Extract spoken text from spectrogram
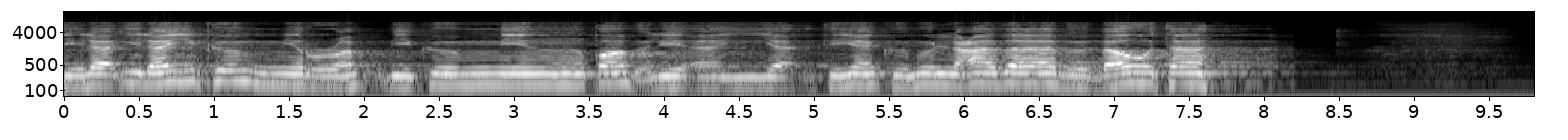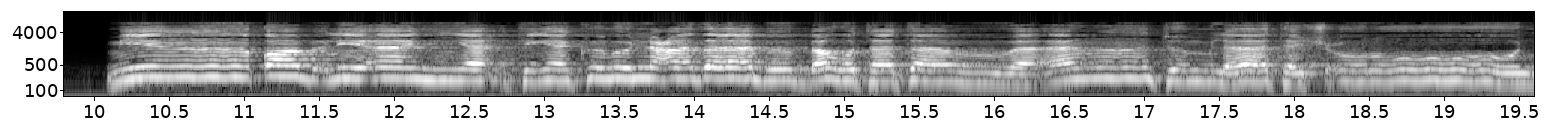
أنزل إليكم من ربكم من قبل أن يأتيكم العذاب بغتة. من قبل أن يأتيكم العذاب بغتة وأنتم لا تشعرون.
